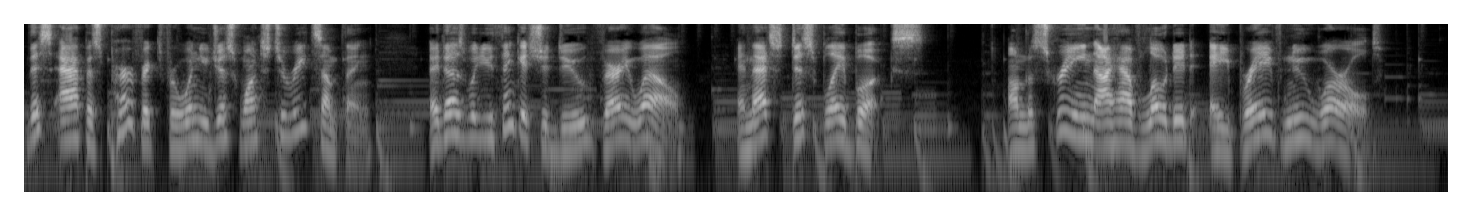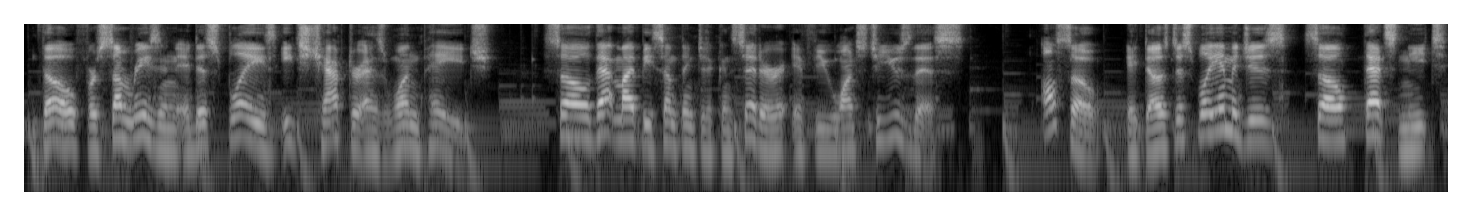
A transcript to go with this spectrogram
This app is perfect for when you just want to read something. It does what you think it should do very well, and that's display books. On the screen, I have loaded A Brave New World, though for some reason it displays each chapter as one page, so that might be something to consider if you want to use this. Also, it does display images, so that's neat.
